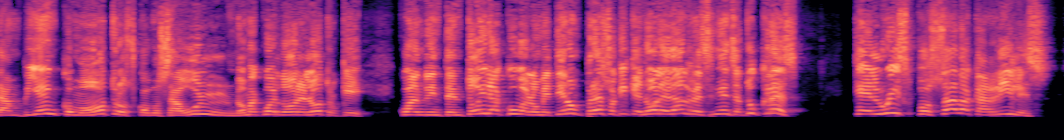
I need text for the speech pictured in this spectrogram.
también como otros, como Saúl, no me acuerdo ahora el otro, que cuando intentó ir a Cuba lo metieron preso aquí que no le dan residencia. ¿Tú crees que Luis Posada Carriles,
